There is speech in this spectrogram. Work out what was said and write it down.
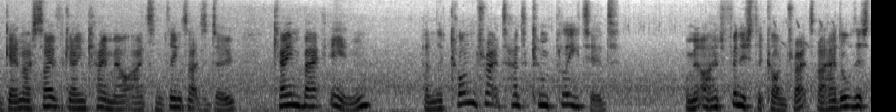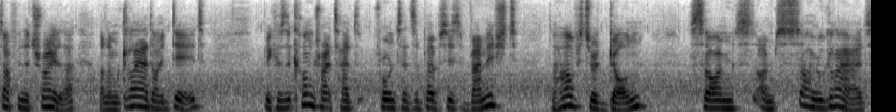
again I saved the game, came out, I had some things I had to do, came back in, and the contract had completed. I mean, I had finished the contract, I had all this stuff in the trailer, and I'm glad I did, because the contract had, for all intents and purposes, vanished. The harvester had gone, so I'm I'm so glad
